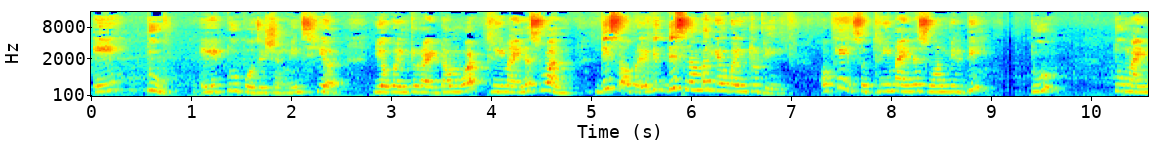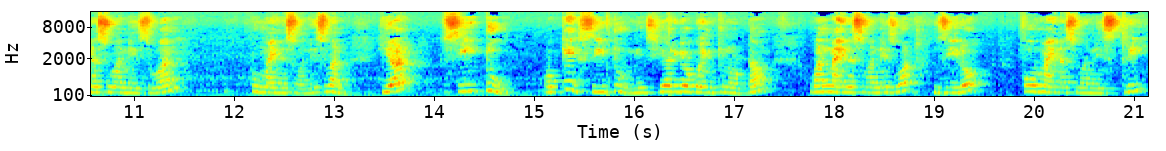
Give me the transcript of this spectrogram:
A2, A2 position means here. You're going to write down what? 3 minus 1. This with this number you're going to deal. Okay. So 3 minus 1 will be 2. 2 minus 1 is 1. 2 minus 1 is 1. Here C2. Okay. C2 means here you're going to note down 1 minus 1 is what? 0. 4 minus 1 is 3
